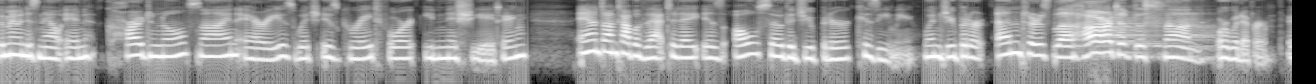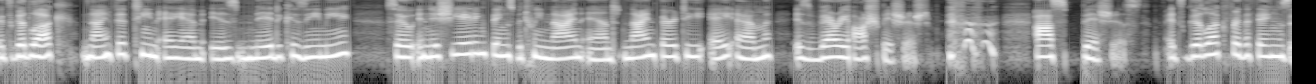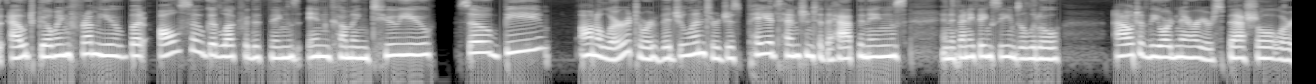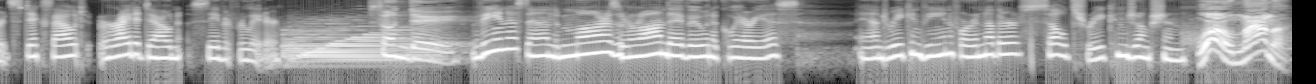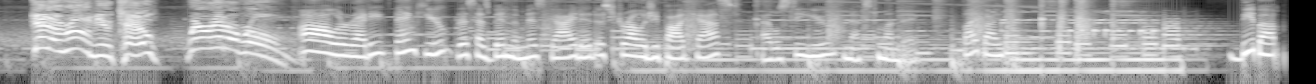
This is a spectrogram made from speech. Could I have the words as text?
The moon is now in cardinal sign Aries, which is great for initiating. And on top of that, today is also the Jupiter Cazimi, when Jupiter enters the heart of the sun, or whatever. It's good luck. 9:15 a.m. is mid Cazimi, so initiating things between 9 and 9:30 a.m. is very auspicious. auspicious. It's good luck for the things outgoing from you, but also good luck for the things incoming to you. So be on alert or vigilant or just pay attention to the happenings. And if anything seems a little out of the ordinary or special or it sticks out, write it down, save it for later. Sunday. Venus and Mars rendezvous in Aquarius and reconvene for another sultry conjunction. Whoa, mama! Get a room, you two! We're in a room! Alrighty, thank you. This has been the Miss Guided Astrology Podcast. I will see you next Monday. Bye bye. Bebop.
